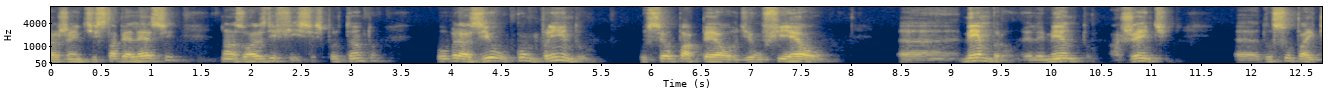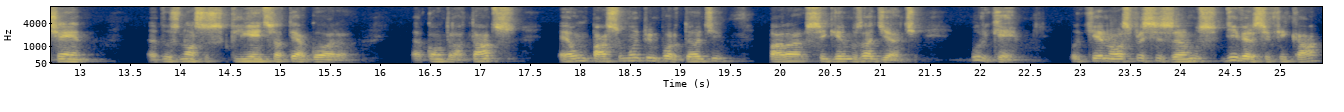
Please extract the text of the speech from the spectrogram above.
a gente estabelece nas horas difíceis. Portanto, o Brasil cumprindo o seu papel de um fiel membro, elemento, agente uh, do supply chain uh, dos nossos clientes até agora contratados, é um passo muito importante para seguirmos adiante. Por quê? Porque nós precisamos diversificar,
